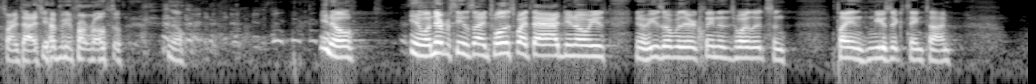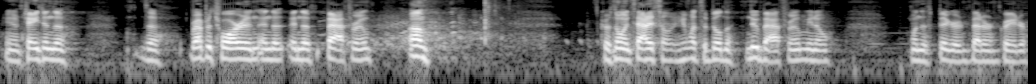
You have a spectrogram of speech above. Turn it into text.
Sorry, Thaddeus, you have me in front row, so, you know. You know, you know, I've never seen a sign, toilets by Thad. You know, he's, you know, he's over there cleaning the toilets and playing music at the same time. You know, changing the, the repertoire in, in the, in the bathroom. Um, of course, knowing Thad, so he wants to build a new bathroom, you know, one that's bigger and better and greater.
